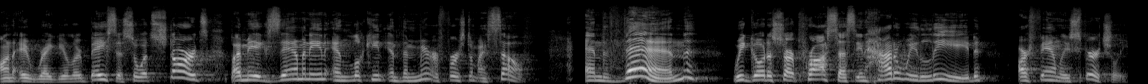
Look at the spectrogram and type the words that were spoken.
on a regular basis. So it starts by me examining and looking in the mirror first at myself. And then we go to start processing how do we lead our family spiritually?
